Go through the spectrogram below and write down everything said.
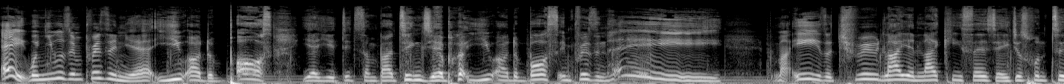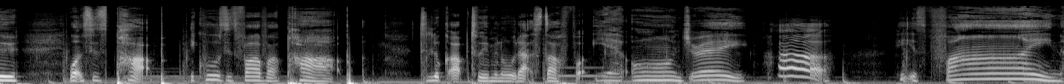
Hey, when you was in prison, yeah, you are the boss. Yeah, you did some bad things, yeah, but you are the boss in prison. Hey, my E is a true lion, like he says. Yeah, he just want to wants his pop. He calls his father pop to look up to him and all that stuff. But yeah, Andre, ah. He is fine.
